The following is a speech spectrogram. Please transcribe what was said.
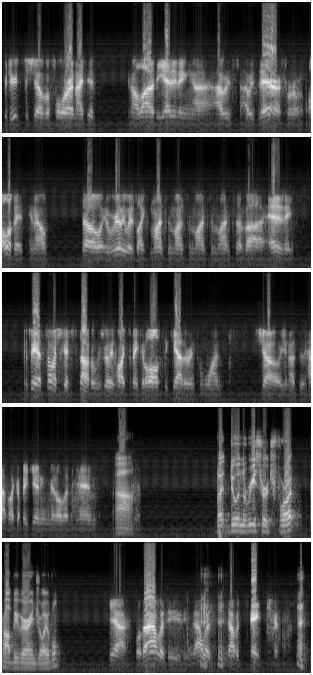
produced a show before, and I did you know a lot of the editing. Uh, I was I was there for all of it. You know, so it really was like months and months and months and months of uh, editing. Because we had so much good stuff, it was really hard to make it all together into one show. You know, to have like a beginning, middle, and end. Ah. But doing the research for it probably very enjoyable. Yeah, well, that was easy. That was that was cake.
